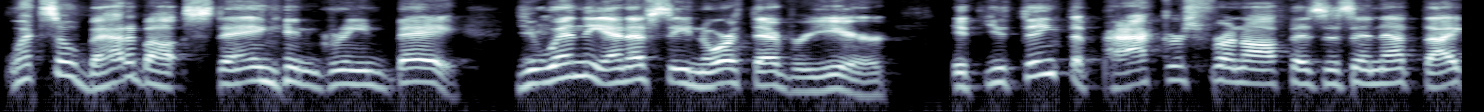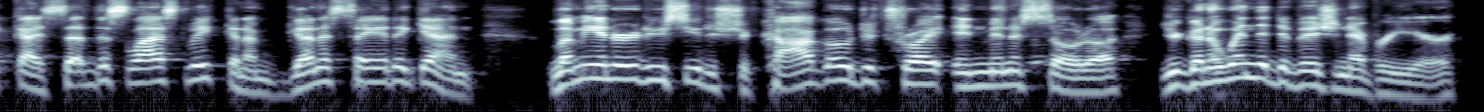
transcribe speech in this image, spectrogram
what's so bad about staying in Green Bay? You win the NFC North every year. If you think the Packers front office is inept, I said this last week and I'm going to say it again. Let me introduce you to Chicago, Detroit, and Minnesota. You're going to win the division every year.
